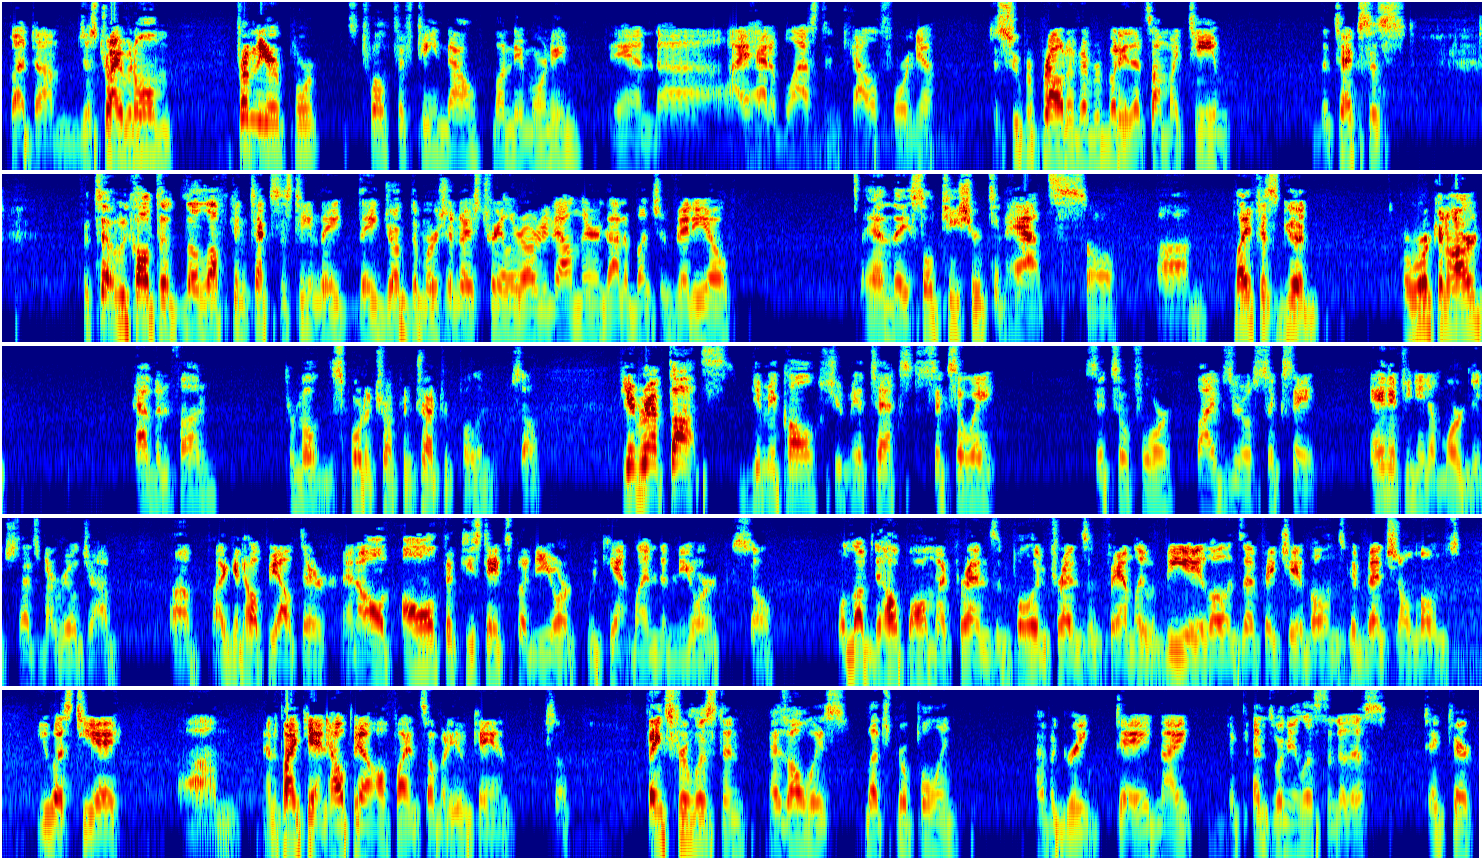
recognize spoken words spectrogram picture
But um, just driving home from the airport. It's 12:15 now, Monday morning. and uh, I had a blast in California. Just super proud of everybody that's on my team. The Texas, the te- we call it the, the Lufkin Texas team. They they drug the merchandise trailer already down there, and got a bunch of video, and they sold T-shirts and hats. So um, life is good. We're working hard, having fun, promoting the sport of truck and tractor pulling. So if you ever have thoughts, give me a call, shoot me a text, 608 604 5068. And if you need a mortgage, that's my real job. Uh, I can help you out there. And all, all 50 states but New York. We can't lend in New York. So we'll love to help all my friends and pulling friends and family with VA loans, FHA loans, conventional loans, USDA. Um, and if I can't help you, I'll find somebody who can. So thanks for listening. As always, let's grow pulling. Have a great day, night. Depends when you listen to this. Take care.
